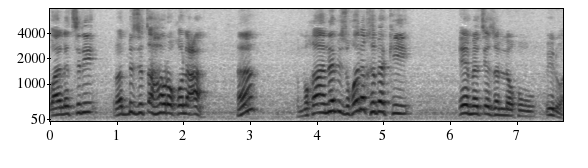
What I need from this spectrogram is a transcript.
والتسري ربي زطهرو قلعة. ها؟ مخا نبي زخونه خبكي إيه مصي زلخو يلوا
